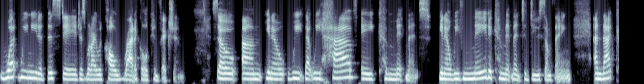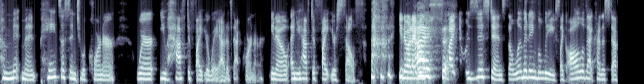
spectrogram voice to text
What we need at this stage is what i would call radical conviction so um, you know we that we have a commitment you know we've made a commitment to do something and that commitment paints us into a corner where you have to fight your way out of that corner you know and you have to fight yourself. You know what i mean? Fight the resistance the limiting beliefs like all of that kind of stuff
